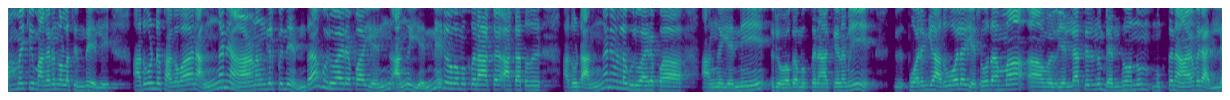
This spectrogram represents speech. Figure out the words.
അമ്മയ്ക്ക് മകനെന്നുള്ള ചിന്തയല്ലേ? അതുകൊണ്ട് ഭഗവാൻ അങ്ങനെയാണെങ്കിൽ പിന്നെ എന്താ ഗുരുവായൂരപ്പ? എങ് അങ്ങ് എന്നെ രോഗമുക്തനാക്ക ആക്കാത്തത്? അതുകൊണ്ട് അങ്ങനെയുള്ള ഗുരുവായൂരപ്പ അങ്ങ് എന്നെ രോഗമുക്തനാക്കണമേ. പോരെങ്കിൽ അതുപോലെ യശോദമ്മ എല്ലാത്തിൽ നിന്നും ബന്ധമൊന്നും മുക്തനായവരല്ല.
